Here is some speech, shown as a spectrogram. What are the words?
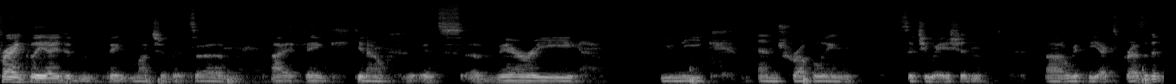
frankly, I didn't think much of it. Um, I think, you know, it's a very unique and troubling situation uh, with the ex president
